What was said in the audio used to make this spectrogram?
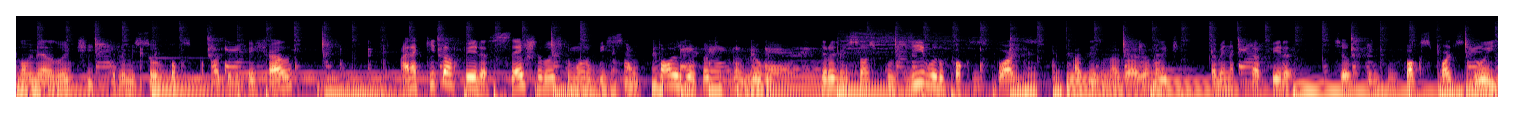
9h30 da noite, transmissão do Focus Sports TV fechada. Aí na quinta-feira, 7 da noite, no Morumbi, São Paulo e um grande jogo, transmissão exclusiva do Fox Sports, às 19 horas da noite. Também na quinta-feira, jogo no Fox Sports 2,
